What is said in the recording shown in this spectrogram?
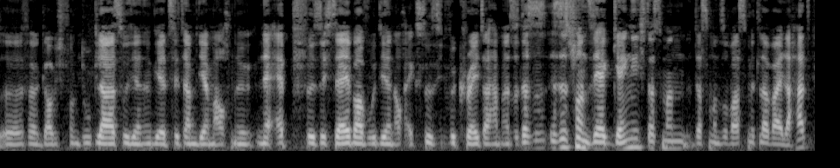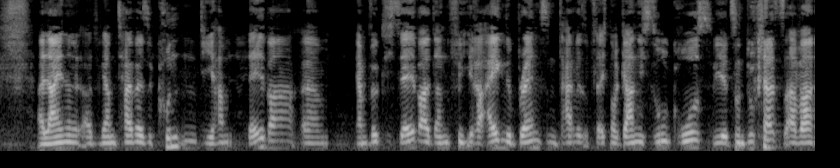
äh, glaube ich, von Douglas, wo die dann irgendwie erzählt haben, die haben auch eine, eine, App für sich selber, wo die dann auch exklusive Creator haben. Also das ist, es ist schon sehr gängig, dass man, dass man sowas mittlerweile hat. Alleine, also wir haben teilweise Kunden, die haben selber ähm, die haben wirklich selber dann für ihre eigene Brand, sind teilweise vielleicht noch gar nicht so groß wie jetzt ein Douglas, aber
